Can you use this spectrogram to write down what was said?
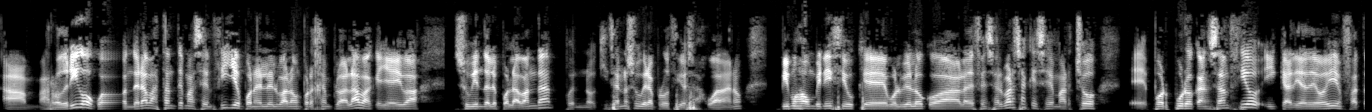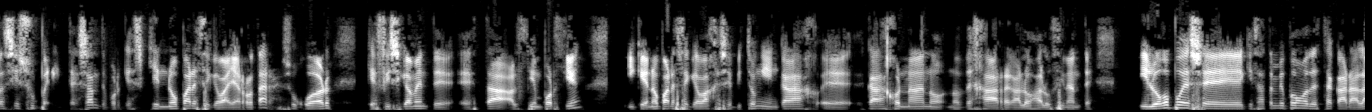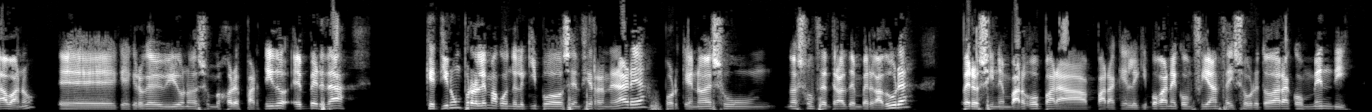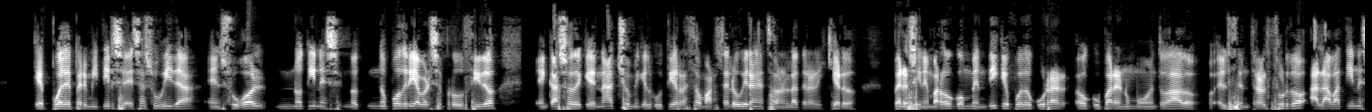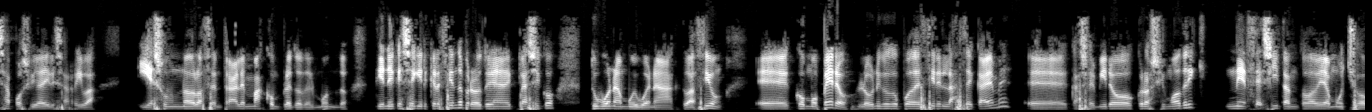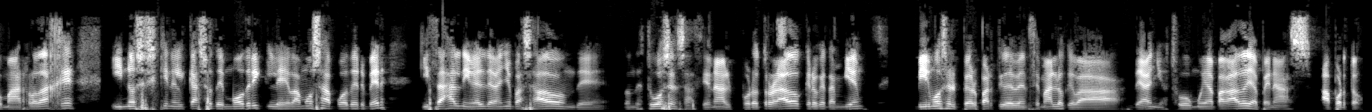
a, Rodrigo, cuando era bastante más sencillo ponerle el balón, por ejemplo, a Lava, que ya iba subiéndole por la banda, pues no, quizás no se hubiera producido esa jugada, ¿no? Vimos a un Vinicius que volvió loco a la defensa del Barça, que se marchó eh, por puro cansancio y que a día de hoy en Fantasy es súper interesante, porque es que no parece que vaya a rotar. Es un jugador que físicamente está al 100% y que no parece que baje ese pistón y en cada, eh, cada jornada nos deja regalos alucinantes. Y luego, pues, eh, quizás también podemos destacar a Lava, ¿no? Eh, que creo que vivió uno de sus mejores partidos. Es verdad que tiene un problema cuando el equipo se encierra en el área, porque no es un, no es un central de envergadura, pero sin embargo, para, para que el equipo gane confianza y sobre todo ahora con Mendy, que puede permitirse esa subida en su gol, no, tiene, no, no podría haberse producido en caso de que Nacho, Miguel Gutiérrez o Marcelo hubieran estado en el lateral izquierdo pero sin embargo con Mendy, que puede ocupar en un momento dado el central zurdo, Alaba tiene esa posibilidad de irse arriba. Y es uno de los centrales más completos del mundo. Tiene que seguir creciendo, pero el en el clásico tuvo una muy buena actuación. Eh, como pero, lo único que puedo decir en la CKM, eh, Casemiro, Cross y Modric necesitan todavía mucho más rodaje y no sé si en el caso de Modric le vamos a poder ver quizás al nivel del año pasado donde, donde estuvo sensacional. Por otro lado, creo que también vimos el peor partido de Benzema lo que va de año. Estuvo muy apagado y apenas aportó.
